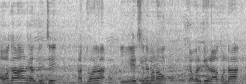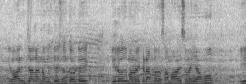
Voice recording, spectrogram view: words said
అవగాహన కల్పించి తద్వారా ఈ ఎయిడ్స్ని మనం ఎవరికీ రాకుండా నివారించాలన్న ఉద్దేశంతో ఈరోజు మనం ఇక్కడ అందరం సమావేశమయ్యాము. ఈ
